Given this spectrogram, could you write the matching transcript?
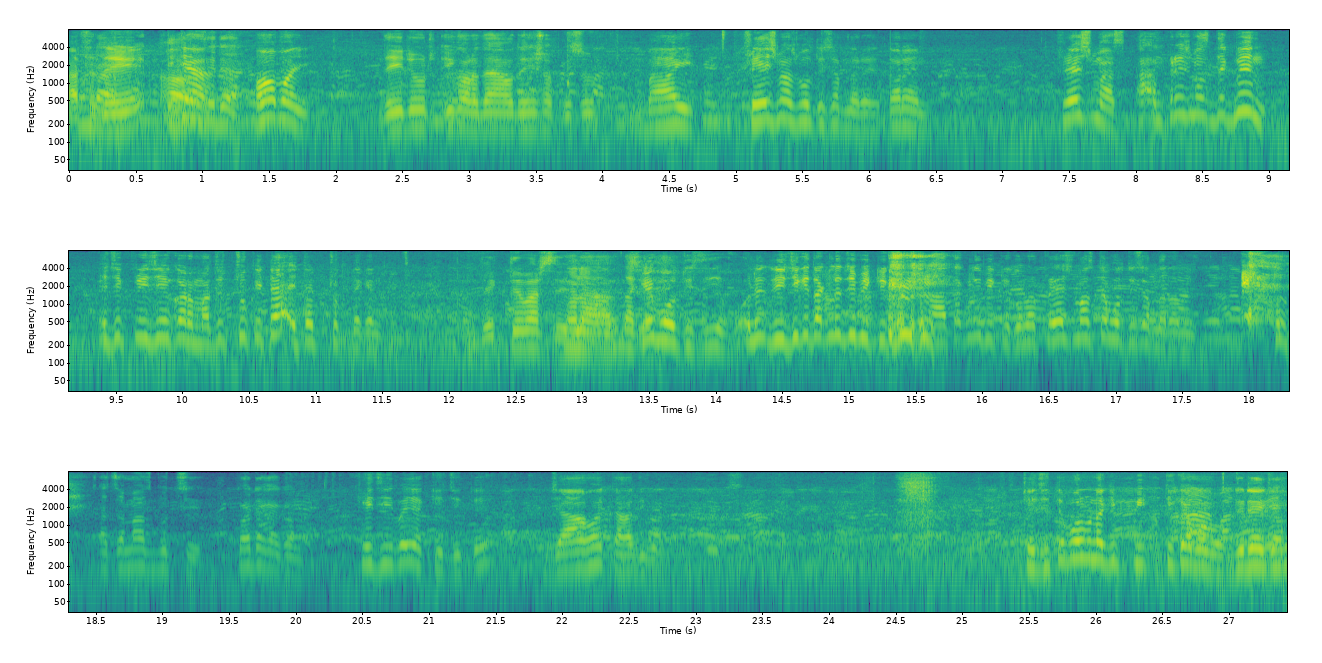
আচ্ছা দেখি হ্যাঁ। ভাই। ই করে দাও দেখি সব কিছু ভাই ফ্রেশ মাছ বলতেছি আপনারে ধরেন। ফ্রেশ মাছ ফ্রেশ মাছ দেখবেন? এই যে ফ্রিজে করা মাছের চোখ এটা এটা চোখ দেখেন। দেখতে পারছি। না না আপনাকে বলতেছি। ওলে রিজিকে থাকলে যে বিক্রি করবে না থাকলে বিক্রি করবে। ফ্রেশ মাছটা বলতেছি আপনার আমি। আচ্ছা মাছ বুঝছি। কয় টাকা এখন? কেজি ভাইয়া কেজিতে যা হয় তা দিবেন। কেজিতে বলব নাকি টিকা বলব? দুটাই কেন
